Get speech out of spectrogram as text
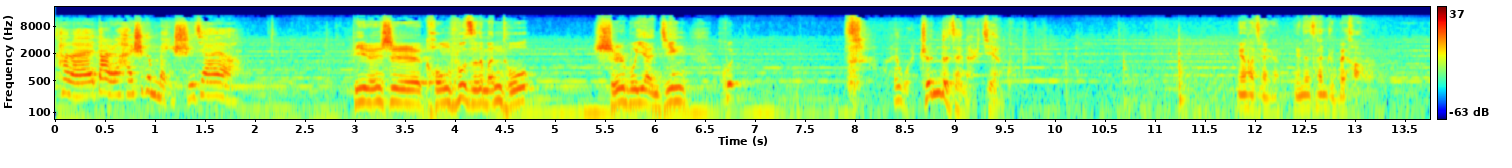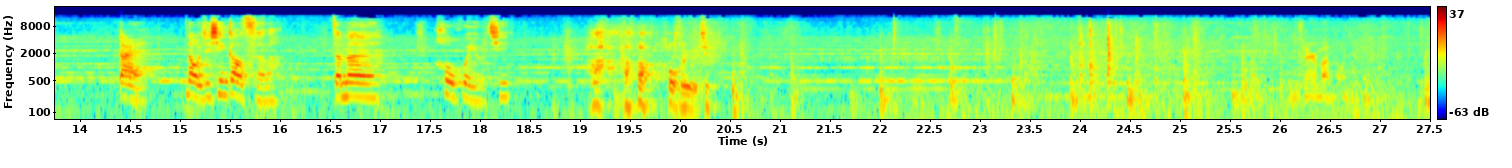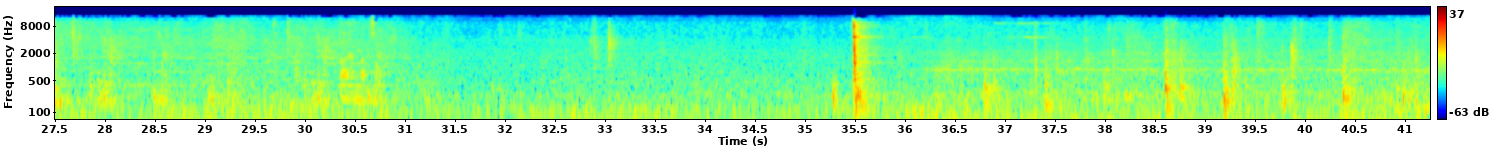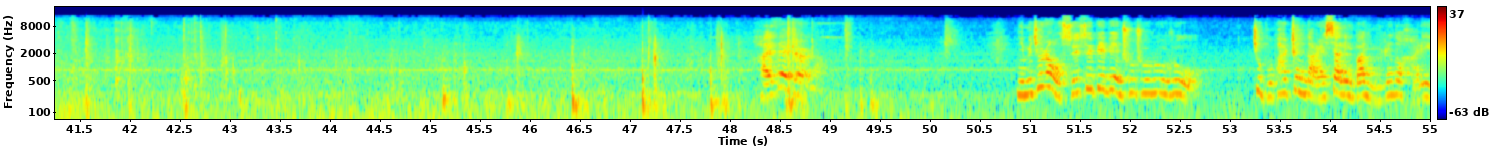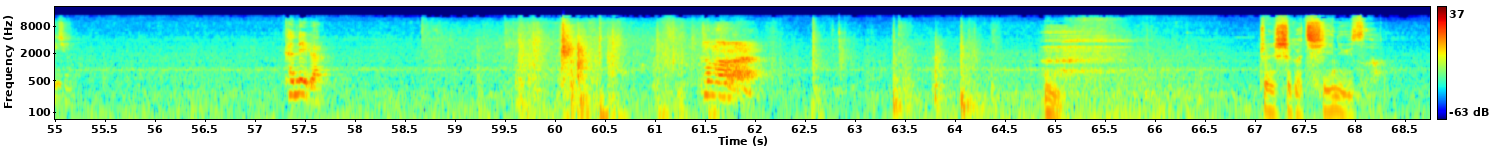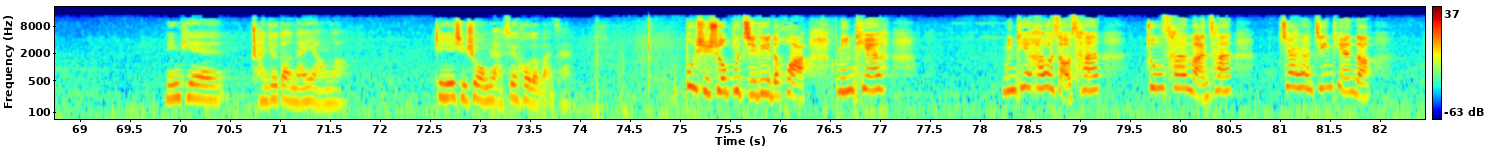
看来大人还是个美食家呀。鄙人是孔夫子的门徒，食不厌精，会。哎，我真的在哪儿见过？您好，先生，您的餐准备好了。大人，那我就先告辞了，咱们。后会有期。好，后会有期。你们就让我随随便便出出入入，就不怕郑大人下令把你们扔到海里去吗？看那边，郑大人，嗯真是个奇女子。明天船就到南洋了，这也许是我们俩最后的晚餐。不许说不吉利的话。明天，明天还有早餐、中餐、晚餐，加上今天的，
